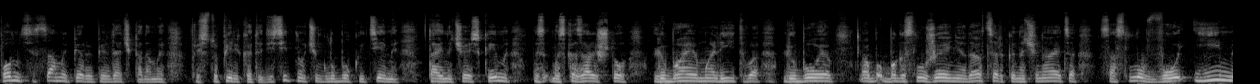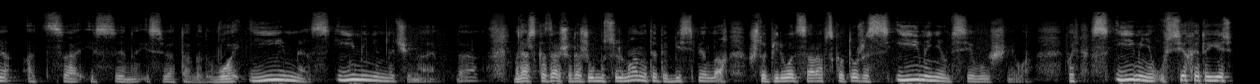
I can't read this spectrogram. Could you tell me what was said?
Помните самой первой передачи, когда мы приступили к этой действительно очень глубокой теме тайны человеческого имени, мы, мы сказали, что любая молитва, любое богослужение да, в церкви начинается со слов «во имя Отца и Сына и Святаго». Во имя, с именем начинаем. Да? Мы даже сказали, что даже у мусульман вот это бисмиллах, что перевод с арабского тоже с именем Всевышнего. Вот с именем, у всех это есть,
